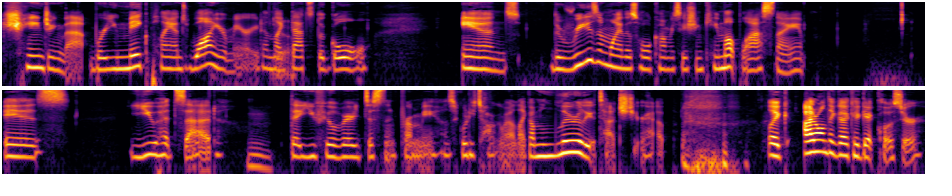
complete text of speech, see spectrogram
changing that where you make plans while you're married and like Yeah. that's the goal and the reason why this whole conversation came up last night is you had said Hmm. that you feel very distant from me. I was like, what are you talking about? Like, I'm literally attached to your hip. like, I don't think I could get closer.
